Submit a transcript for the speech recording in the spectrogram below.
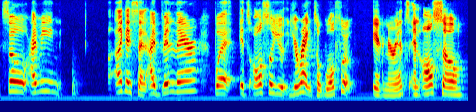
so I mean, like I said, I've been there, but it's also you you're right, it's a willful ignorance and also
